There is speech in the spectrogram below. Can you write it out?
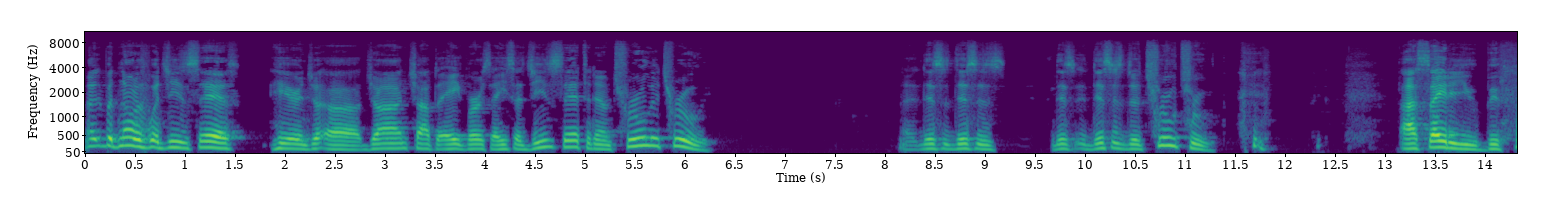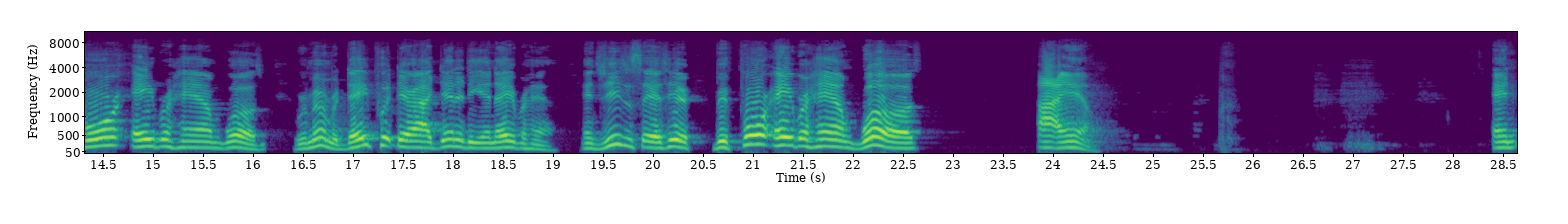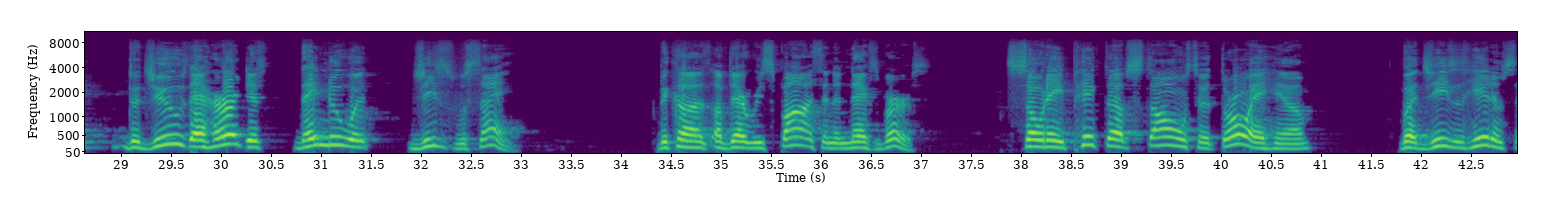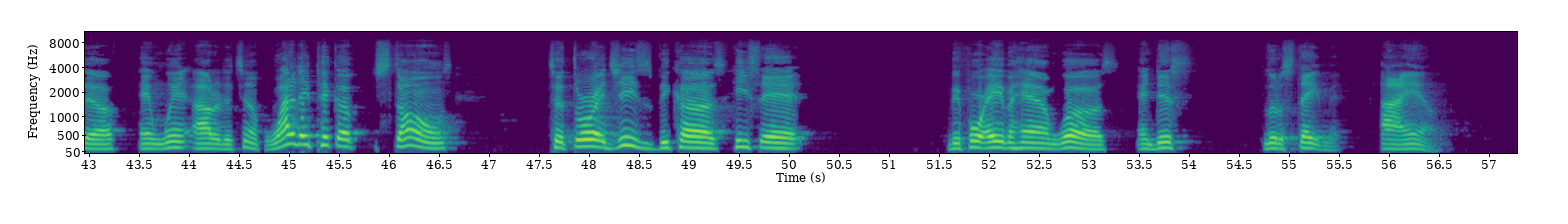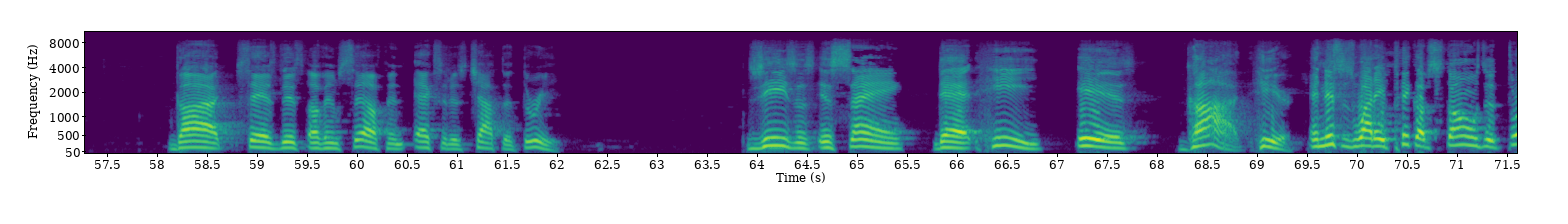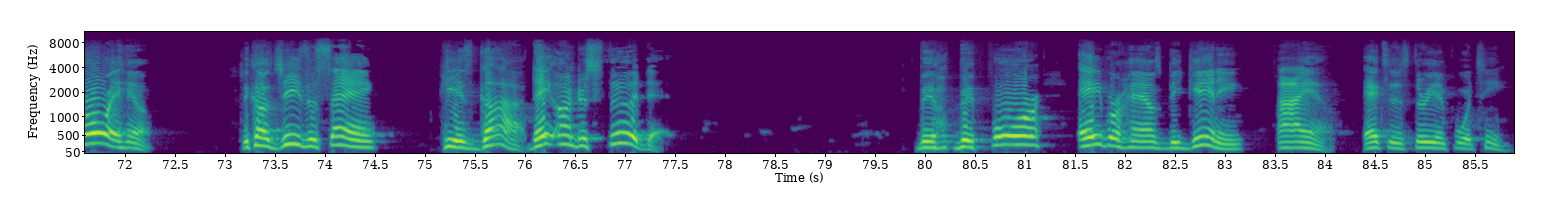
Uh, but notice what Jesus says here in uh, John chapter 8, verse 8. He says, Jesus said to them, Truly, truly. Uh, this is this is this this is the true truth. I say to you, before Abraham was, remember, they put their identity in Abraham. And Jesus says here, before Abraham was, I am. And the Jews that heard this, they knew what Jesus was saying because of their response in the next verse. So they picked up stones to throw at him, but Jesus hid himself and went out of the temple. Why did they pick up stones to throw at Jesus? Because he said, before Abraham was, and this little statement, I am. God says this of himself in Exodus chapter 3. Jesus is saying that he is God here. And this is why they pick up stones to throw at him. Because Jesus saying he is God. They understood that. Before Abraham's beginning, I am. Exodus 3 and 14.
